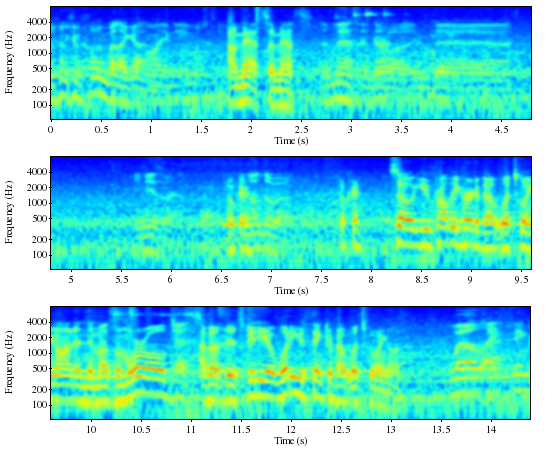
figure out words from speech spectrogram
איך קוראים בלאגן? אוי, אני אימא שלי. A mess, a mess. A mess in the world, in the in Israel, Okay. in all the world. Okay. So you probably heard about what's going on in the Muslim world, Yes. about this video. What do you think about what's going on? Well, I think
